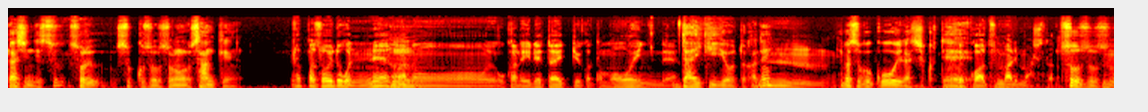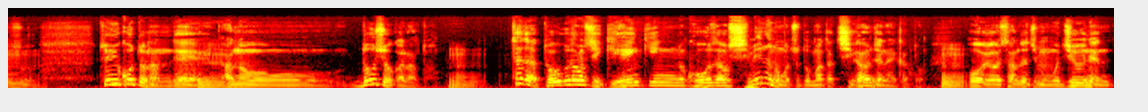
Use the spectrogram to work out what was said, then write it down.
らしいんです。それそこそその3件。やっぱそういうところにね、あのーお金入れたいっていう方も多いんで、大企業とかね、やっぱすごく多いらしくて。結構集まりました。そうそうそうそう。ということなんで、あのーどうしようかなと。ただ、東北魂義援金の口座を閉めるのもちょっとまた違うんじゃないかと。おいおい、サンドイッチももう10年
